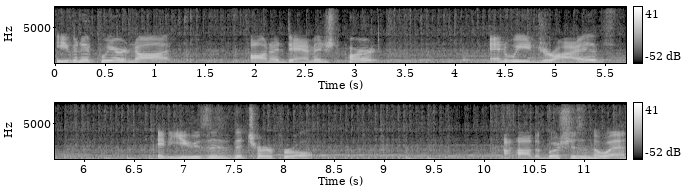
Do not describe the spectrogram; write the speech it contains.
Even if we are not on a damaged part and we drive, it uses the turf roll. Ah, the bush is in the way.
